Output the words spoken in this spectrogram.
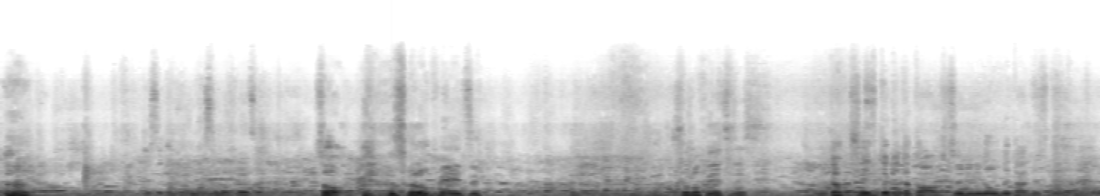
んうん。そう。そのフェーズ。そのフェーズです。学生の時とかは普通に飲めたんですけど。ね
